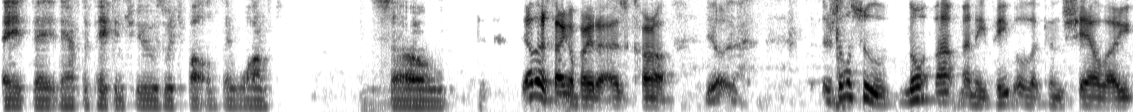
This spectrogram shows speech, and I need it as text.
they, they, they have to pick and choose which bottles they want. So The other thing about it is, Carl, you know, there's also not that many people that can shell out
